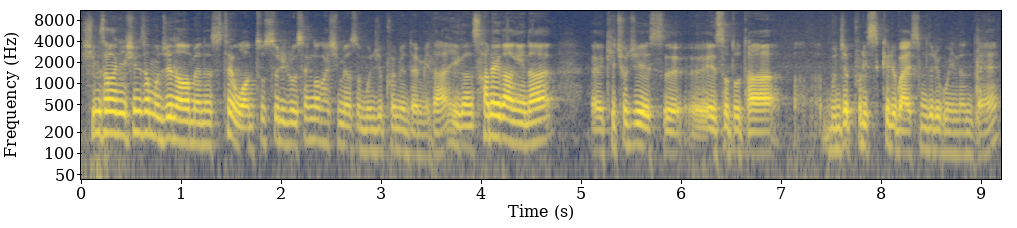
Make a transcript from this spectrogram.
심사관이 심사 문제 나오면 스텝 1, 2, 3로 생각하시면서 문제 풀면 됩니다. 이건 사례 강의나 기초 GS에서도 다 문제풀이 스킬을 말씀드리고 있는데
